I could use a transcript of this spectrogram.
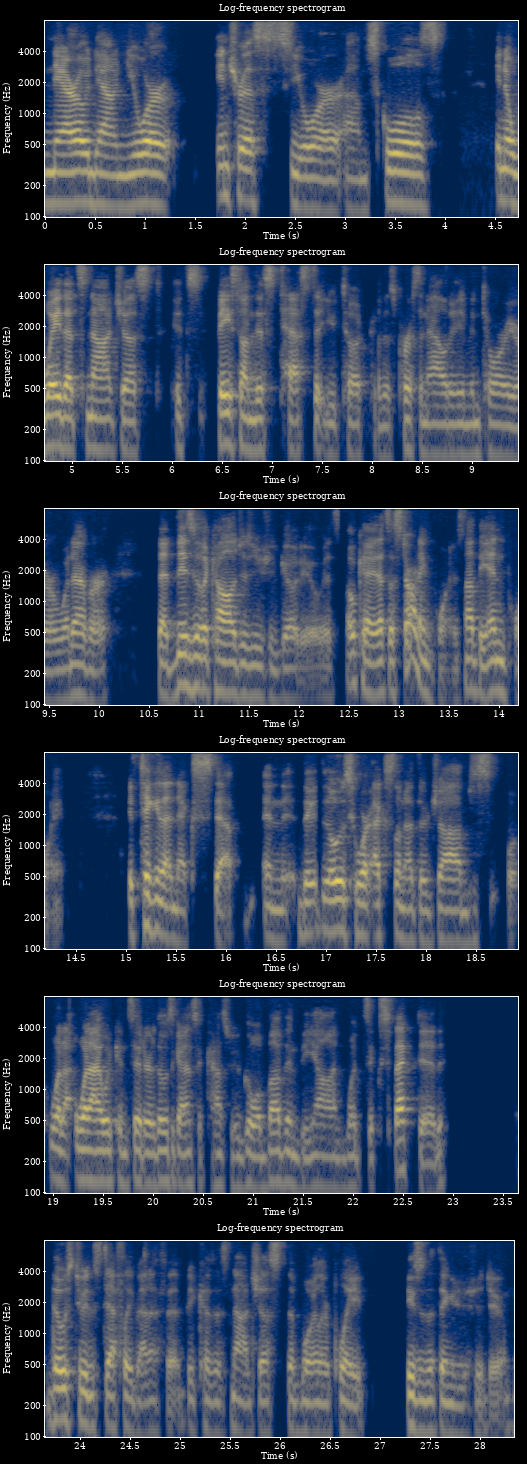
narrow down your interests, your um, schools in a way that's not just it's based on this test that you took, or this personality inventory or whatever. That these are the colleges you should go to. It's okay. That's a starting point. It's not the end point. It's taking that next step. And they, those who are excellent at their jobs, what what I would consider those guys counselors who go above and beyond what's expected, those students definitely benefit because it's not just the boilerplate. These are the things you should do.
